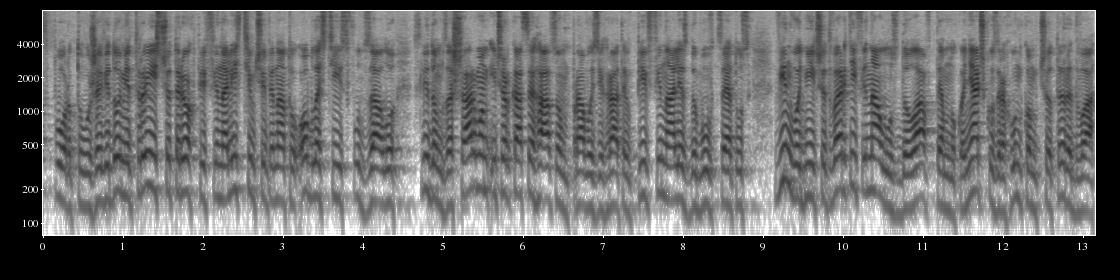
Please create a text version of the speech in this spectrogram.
спорту. Уже відомі три із чотирьох півфіналістів чемпіонату області із футзалу. Слідом за шармом і Черкаси газом. Право зіграти в півфіналі здобув Цетус. Він в одній четвертій фіналу здолав темну конячку з рахунком 4-2.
